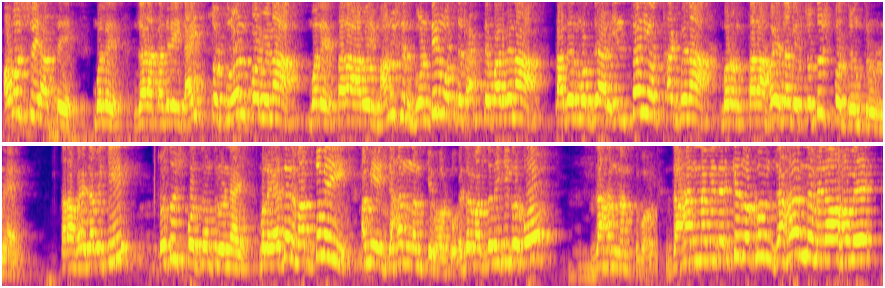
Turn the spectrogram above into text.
অবশ্যই আছে। বলে যারা তাদের এই দায়িত্ব পূরণ করবে না, বলে তারা আর ওই মানুষের গণ্ডির মধ্যে থাকতে পারবে না, তাদের মধ্যে আর ইনসানিয়ত থাকবে না, বরং তারা হয়ে যাবে চতুষ্পদ জন্তুর ন্যায়। তারা হয়ে যাবে কি? চতুষ্পদ জন্তুর ন্যায়। বলে এদের মাধ্যমেই আমি এই জাহান্নামকে ভরবো। এদের মাধ্যমে কি করব? জাহান্নামকে ভরবো। জাহান্নামীদেরকে যখন জাহান্নামে নেওয়া হবে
